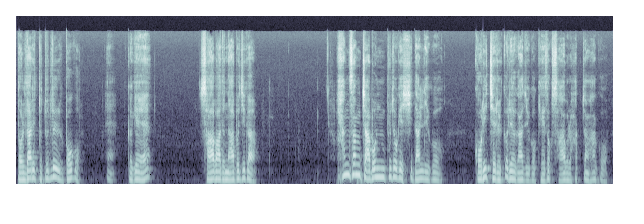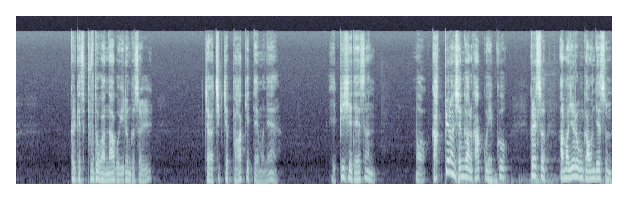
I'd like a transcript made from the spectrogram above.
돌다리 두들겨 보고 예. 그게 사업하던 아버지가 항상 자본 부족에 시달리고 고리채를 끓여가지고 계속 사업을 확장하고 그렇게 해서 부도가 나고 이런 것을 제가 직접 봤기 때문에 이 빚에 대해서는 뭐 각별한 생각을 갖고 있고 그래서 아마 여러분 가운데서는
